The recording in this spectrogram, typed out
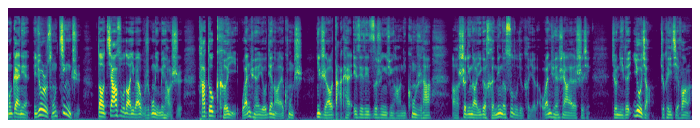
么概念？也就是从静止到加速到一百五十公里每小时，它都可以完全由电脑来控制。你只要打开 ACC 自适应巡航，你控制它啊，设定到一个恒定的速度就可以了，完全剩下来的事情。就你的右脚就可以解放了。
